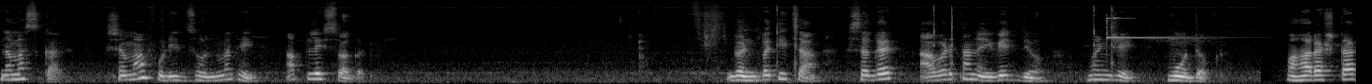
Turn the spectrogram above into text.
नमस्कार. क्षमा फुडी झोनमध्ये आपले स्वागत. गणपतीचा सगळ्यात आवडता नैवेद्य म्हणजे मोदक. महाराष्ट्रात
